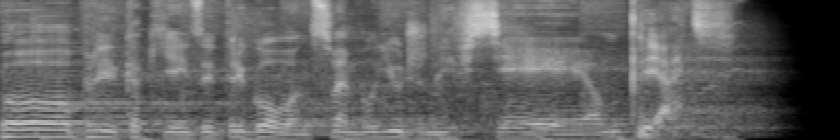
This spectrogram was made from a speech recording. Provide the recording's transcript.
О, блин, как я заинтригован. С вами был Юджин и всем пять.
